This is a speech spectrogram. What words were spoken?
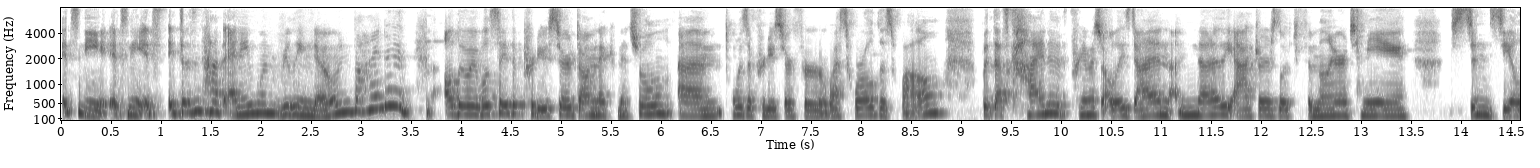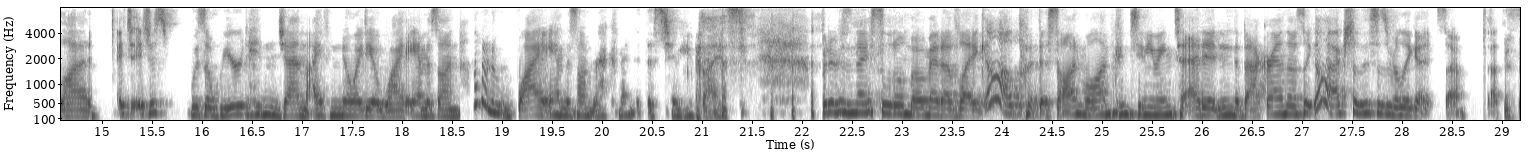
it's neat it's neat. It's it doesn't have anyone really known behind it. Although i will say the producer dominic mitchell um, was a producer for westworld as well. But that's kind of pretty much all he's done. None of the actors looked familiar to me. Just didn't see a lot it, it just was a weird hidden gem i have no idea why amazon i don't know why amazon recommended this to me but but it was a nice little moment of like oh i'll put this on while i'm continuing to edit in the background i was like oh actually this is really good so that's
